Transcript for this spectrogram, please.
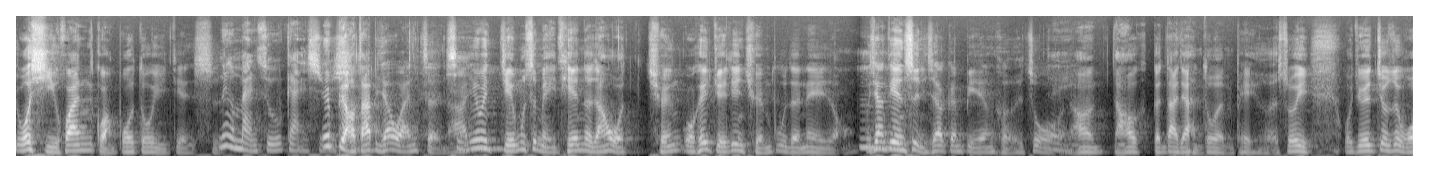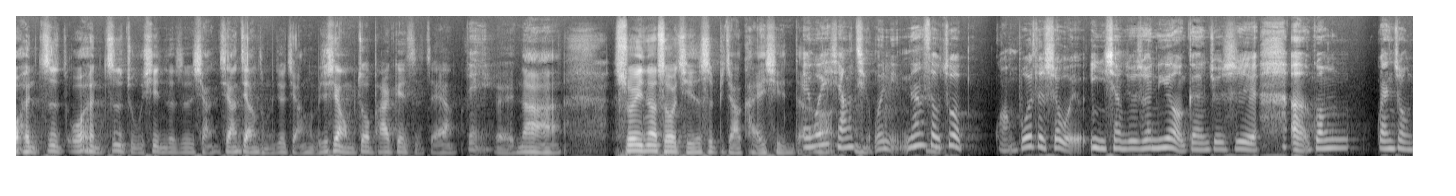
我喜欢广播多于电视，那个满足感是，是，因为表达比较完整啊。因为节目是每天的，然后我全我可以决定全部的内容，不像电视，你是要跟别人合作，然后然后跟大家很多人配合。所以我觉得就是我很自我很自主性的是想想讲什么就讲什么，就像我们做 p a c k a g e 这样。对对，那所以那时候其实是比较开心的。哎，我也想请问你，那时候做广播的时候，我有印象就是说你有跟就是呃光。观众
